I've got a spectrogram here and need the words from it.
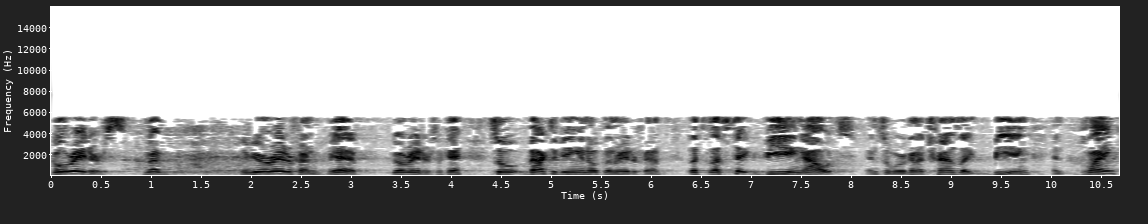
go Raiders. If you're a Raider fan, yeah, go Raiders, okay? So back to being an Oakland Raider fan. Let's, let's take being out, and so we're going to translate being, and blank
